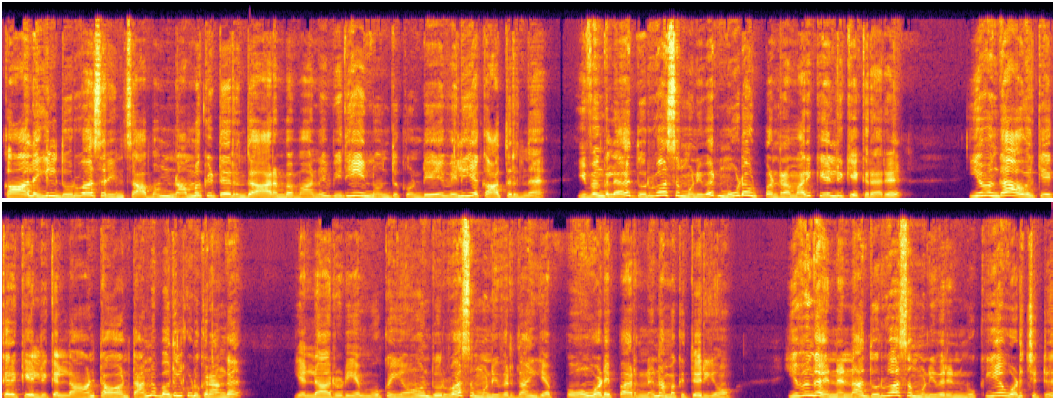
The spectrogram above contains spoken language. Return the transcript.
காலையில் துர்வாசரின் சாபம் நம்மக்கிட்ட இருந்து ஆரம்பமான விதியை நொந்து கொண்டே வெளியே காத்திருந்தேன். இவங்கள துர்வாச முனிவர் மூட் அவுட் பண்ணுற மாதிரி கேள்வி கேட்குறாரு இவங்க அவர் கேட்குற கேள்விக்கெல்லாம் டான் டான்னு பதில் கொடுக்குறாங்க. எல்லாருடைய மூக்கையும் துர்வாச முனிவர் தான் எப்பவும் உடைப்பாருன்னு நமக்கு தெரியும். இவங்க என்னென்னா துர்வாச முனிவரின் மூக்கையே உடைச்சிட்டு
